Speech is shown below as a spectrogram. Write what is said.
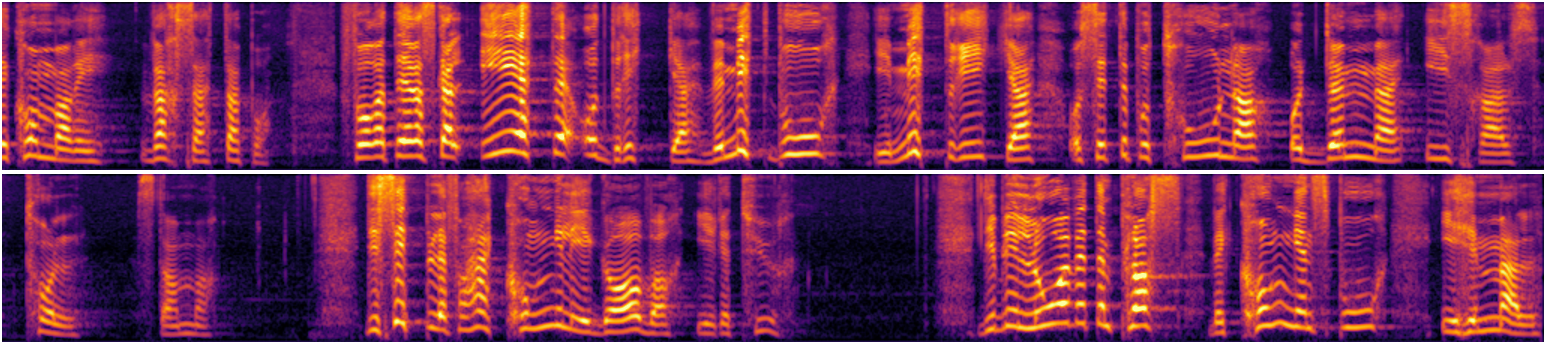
det kommer i verset etterpå. For at dere skal ete og drikke ved mitt bord i mitt rike og sitte på troner og dømme Israels tolv stammer. Disiplene får her kongelige gaver i retur. De blir lovet en plass ved kongens bord i himmelen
